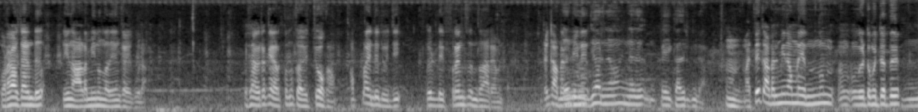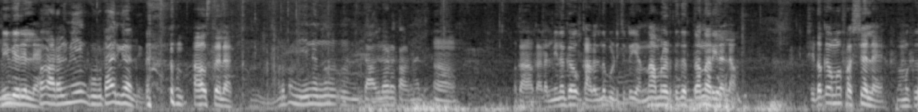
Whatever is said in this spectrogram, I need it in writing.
കുറേ ആൾക്കാരുണ്ട് ഈ നാടൻ മീനൊന്നും അധികം കഴിക്കൂല. പക്ഷെ അവരൊക്കെ ഇറക്കൊന്ന് കഴിച്ചു നോക്കണം. അപ്പോൾ അതിന്റെ രുചി. ഒരു ഡിഫറൻസ് എന്താ അറിയാൻ പറ്റും. മറ്റേ കടൽ മീൻ രുചി അറിഞ്ഞാൽ പിന്നെ ഇത് കഴിക്കാതിരിക്കൂല. ഉം, മറ്റേ കടൽ മീൻ നമ്മൾ എന്നും വീട്ടുമുറ്റത്ത് മീൻ വരില്ലേ? കടൽ മീൻ കൂട്ടാതിരിക്കാല്ലേ ആ അവസ്ഥ അല്ലേ നമ്മളിപ്പോ മീനൊന്നും എന്നും രാവിലെ അവിടെ കാണാല്ലേ കടൽ മീനൊക്കെ കടലിൽ നിന്ന് പിടിച്ചിട്ട് എന്നാ നമ്മളെ അടുത്തേക്ക് എത്താന്ന് അറിയില്ലല്ലോ. പക്ഷെ ഇതൊക്കെ നമ്മൾ ഫ്രഷ് അല്ലേ? നമുക്ക്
